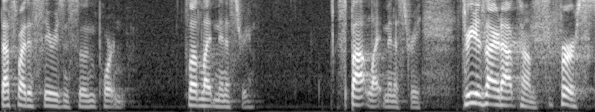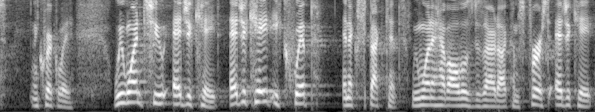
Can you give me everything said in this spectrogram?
That's why this series is so important. Floodlight ministry, spotlight ministry. Three desired outcomes. First, and quickly, we want to educate, educate, equip, and expectant. We want to have all those desired outcomes. First, educate.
